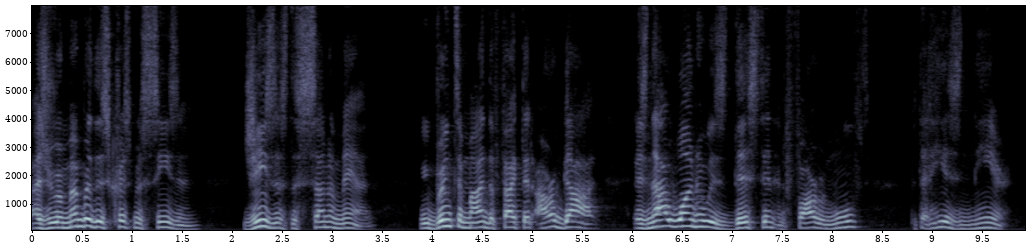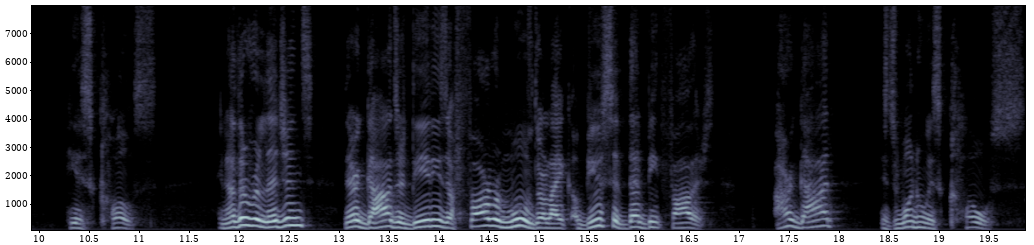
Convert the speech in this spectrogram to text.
As you remember this Christmas season, Jesus, the Son of Man, we bring to mind the fact that our God is not one who is distant and far removed, but that He is near, He is close. In other religions, their gods or deities are far removed or like abusive deadbeat fathers. Our God is one who is close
